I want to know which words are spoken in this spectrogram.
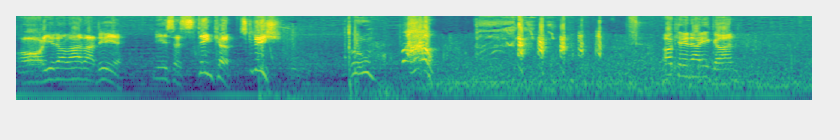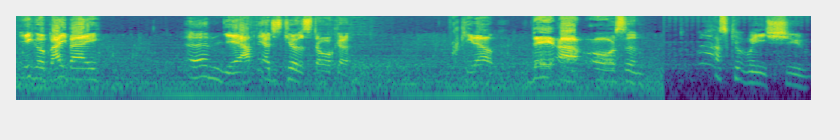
Oh, you don't like that, do you? It's a stinker. Skadoosh! Boom! Wow! okay, now you're gone. You go bye-bye. Um, yeah, I think I just killed a stalker. Fucking hell. They are awesome. What else could we shoot?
